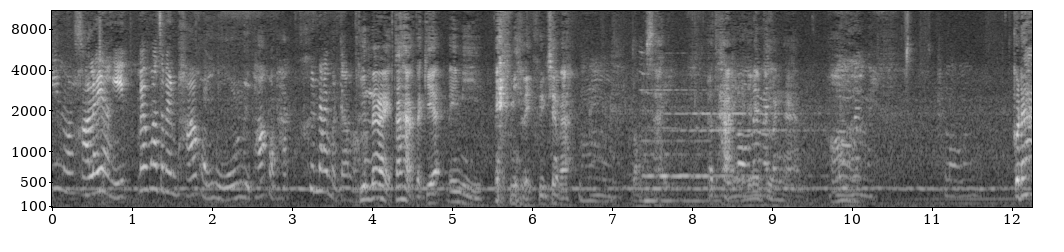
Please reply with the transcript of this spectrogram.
พี่นนท์คะแล้วอย่างนี้ไม่ว่าจะเป็นพระของหนูหรือพระของทัดขึ้นได้เหมือนกันเหรอขึ้นได้ถ้าหากตะเกียะไม่มีไม่มีอะไรขึ้นใช่ไหมลองใส่แล้วถ่ายมันจะได้พลังงานอ๋อลองได้ไหมลองก็ได้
